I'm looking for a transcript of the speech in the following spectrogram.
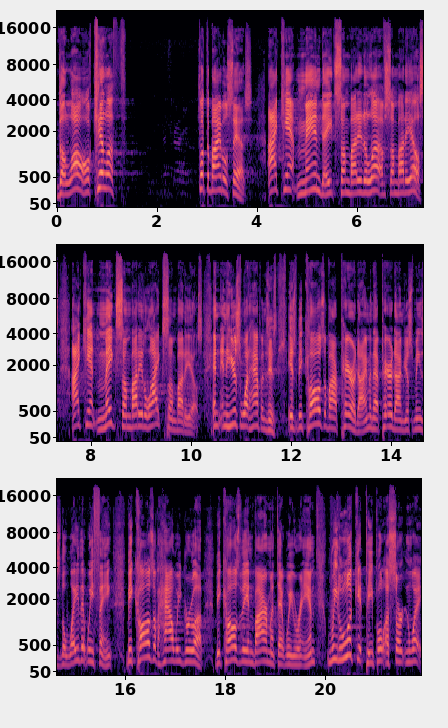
the law killeth. That's what the Bible says. I can't mandate somebody to love somebody else. I can't make somebody like somebody else. And, and here's what happens is, is because of our paradigm, and that paradigm just means the way that we think, because of how we grew up, because of the environment that we were in, we look at people a certain way.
